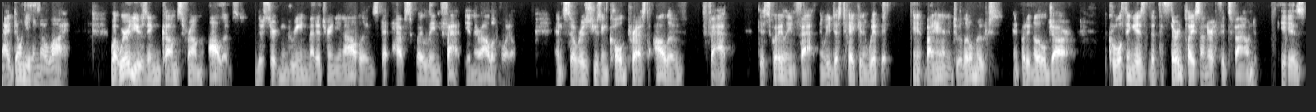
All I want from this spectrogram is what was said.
I don't even know why. What we're using comes from olives. There's certain green Mediterranean olives that have squalane fat in their olive oil. And so we're just using cold pressed olive fat, this squalane fat, and we just take it and whip it by hand into a little mousse and put it in a little jar The cool thing is that the third place on earth it's found is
